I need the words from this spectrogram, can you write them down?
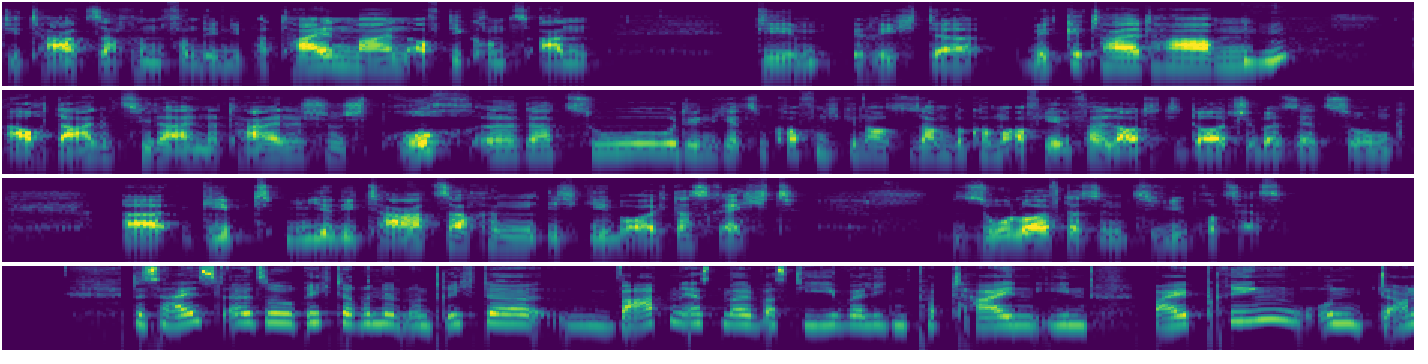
die Tatsachen, von denen die Parteien meinen, auf die kommt es an, dem Richter mitgeteilt haben. Mhm. Auch da gibt es wieder einen lateinischen Spruch äh, dazu, den ich jetzt im Kopf nicht genau zusammenbekomme. Auf jeden Fall lautet die deutsche Übersetzung, äh, gebt mir die Tatsachen, ich gebe euch das Recht. So läuft das im Zivilprozess. Das heißt also, Richterinnen und Richter warten erstmal, was die jeweiligen Parteien ihnen beibringen und dann,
